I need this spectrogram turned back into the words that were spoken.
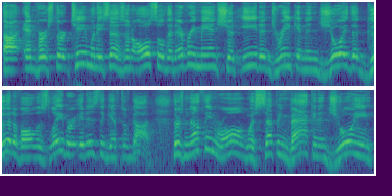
uh, in verse 13 when he says, And also that every man should eat and drink and enjoy the good of all his labor, it is the gift of God. There's nothing wrong with stepping back and enjoying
